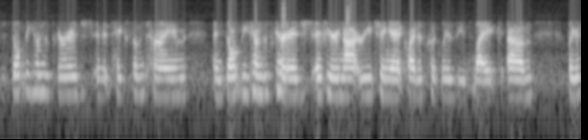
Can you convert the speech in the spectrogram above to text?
just don't become discouraged if it takes some time and don't become discouraged if you're not reaching it quite as quickly as you'd like. Um, like I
